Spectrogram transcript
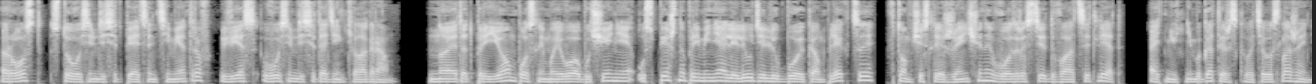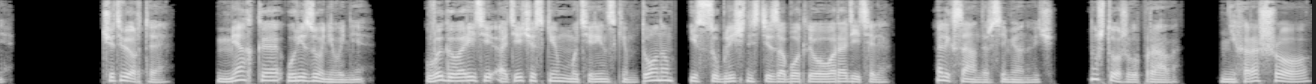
рост 185 сантиметров, вес 81 килограмм. Но этот прием после моего обучения успешно применяли люди любой комплекции, в том числе женщины в возрасте 20 лет, отнюдь не богатырского телосложения. Четвертое. Мягкое урезонивание. Вы говорите отеческим материнским тоном из субличности заботливого родителя. Александр Семенович, ну что же вы правы. Нехорошо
